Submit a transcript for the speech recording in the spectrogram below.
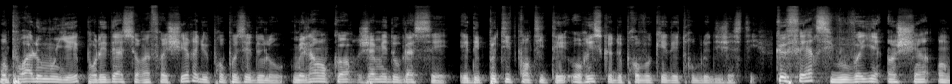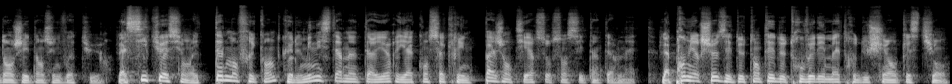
On pourra le mouiller pour l'aider à se rafraîchir et lui proposer de l'eau, mais là encore, jamais d'eau glacée et des petites quantités au risque de provoquer des troubles digestifs. Que faire si vous voyez un chien en danger dans une voiture. La situation est tellement fréquente que le ministère de l'Intérieur y a consacré une page entière sur son site internet. La première chose est de tenter de trouver les maîtres du chien en question,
